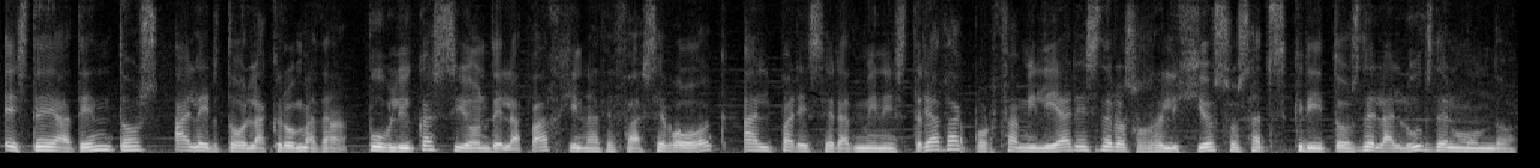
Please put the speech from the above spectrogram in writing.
Esté atentos, alertó la cromada, publicación de la página de Facebook, al parecer administrada por familiares de los religiosos adscritos de la luz del mundo.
